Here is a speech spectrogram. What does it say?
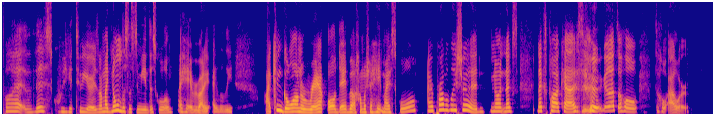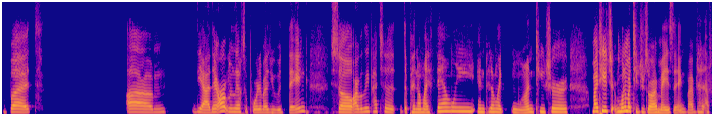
but this school you get two years. And I'm like, no one listens to me in this school. I hate everybody. I literally I can go on a rant all day about how much I hate my school. I probably should. You know, next next podcast. that's a whole it's a whole hour. but um, yeah, they aren't really as supportive as you would think. So I really had to depend on my family and depend on like one teacher. My teacher, one of my teachers are amazing, but I've, I've,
